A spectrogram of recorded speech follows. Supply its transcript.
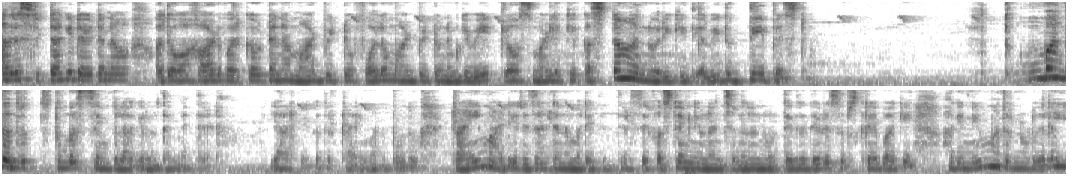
ಆದರೆ ಸ್ಟ್ರಿಕ್ಟಾಗಿ ಡಯಟನ್ನು ಅಥವಾ ಹಾರ್ಡ್ ವರ್ಕೌಟನ್ನು ಮಾಡಿಬಿಟ್ಟು ಫಾಲೋ ಮಾಡಿಬಿಟ್ಟು ನಮಗೆ ವೆಯ್ಟ್ ಲಾಸ್ ಮಾಡಲಿಕ್ಕೆ ಕಷ್ಟ ಅನ್ನೋರಿಗೆ ಇದೆಯಲ್ಲ ಇದು ದಿ ಬೆಸ್ಟ್ ತುಂಬ ಅಂತಂದ್ರೆ ತುಂಬ ಸಿಂಪಲ್ ಆಗಿರುವಂಥ ಮೆಥಡ್ ಯಾರು ಬೇಕಾದರೂ ಟ್ರೈ ಮಾಡ್ಬೋದು. ಟ್ರೈ ಮಾಡಿ ರಿಸಲ್ಟನ್ನು ಮರೆಯೋದು ತಿಳಿಸಿ. ಫಸ್ಟ್ ಟೈಮ್ ನೀವು ನನ್ನ ಚಾನಲ್ ನೋಡ್ತಾ ಇದ್ದರೆ ದಯವಿಟ್ಟು ಸಬ್ಸ್ಕ್ರೈಬ್ ಆಗಿ, ಹಾಗೆ ನೀವು ಮಾತ್ರ ನೋಡೋದಲ್ಲ ಈ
